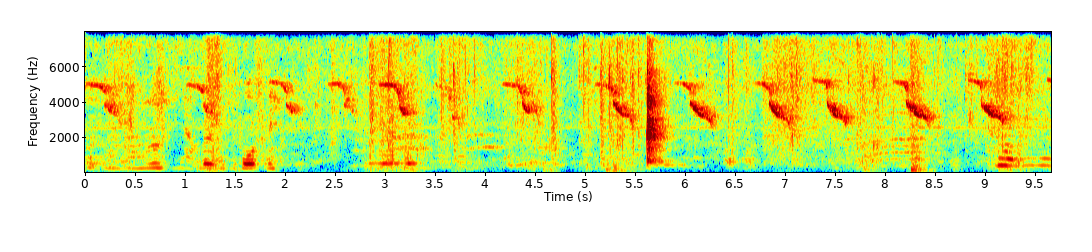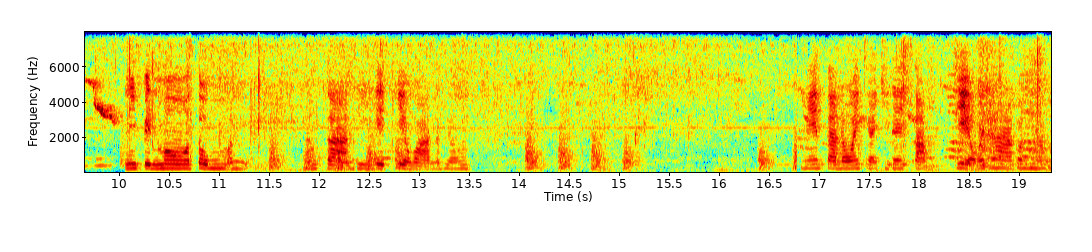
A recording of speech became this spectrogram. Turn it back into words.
อื้อหืออย่างเดิมพูดนี่นี่เป็นหม้อต้มอันน้ำตาลที่เอ็ดเกียวหวานนะพี่น้อง เม่ตาน้อยแกที่ได้ต่ำเจียวไว้ทาก่อนพี่น้อง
